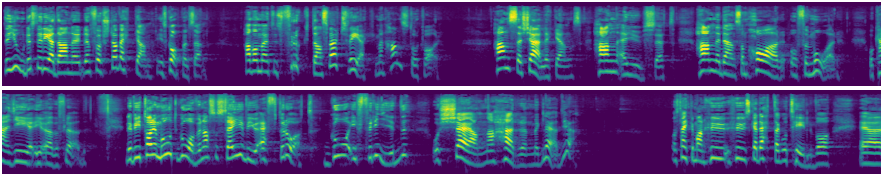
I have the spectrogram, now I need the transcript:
Det gjordes det redan eh, den första veckan i skapelsen. Han var med ett fruktansvärt svek, men han står kvar. Han är kärlekens, han är ljuset, han är den som har och förmår och kan ge i överflöd. När vi tar emot gåvorna så säger vi ju efteråt, gå i frid och tjäna Herren med glädje. Och så tänker man, hur, hur ska detta gå till? Vad, eh,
